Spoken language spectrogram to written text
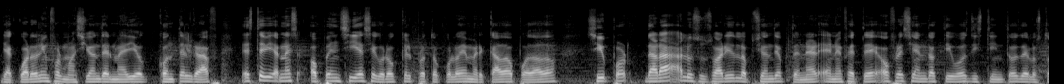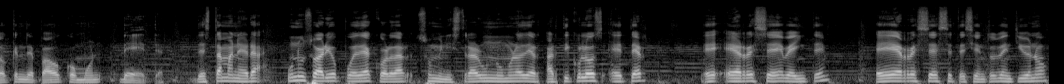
De acuerdo a la información del medio Contelgraph, este viernes OpenSea aseguró que el protocolo de mercado apodado Seaport dará a los usuarios la opción de obtener NFT ofreciendo activos distintos de los tokens de pago común de Ether. De esta manera, un usuario puede acordar suministrar un número de artículos Ether ERC20, ERC721,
